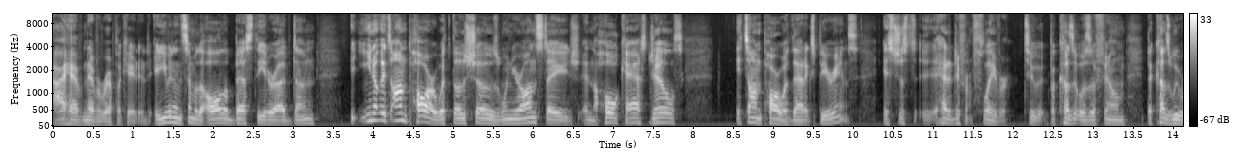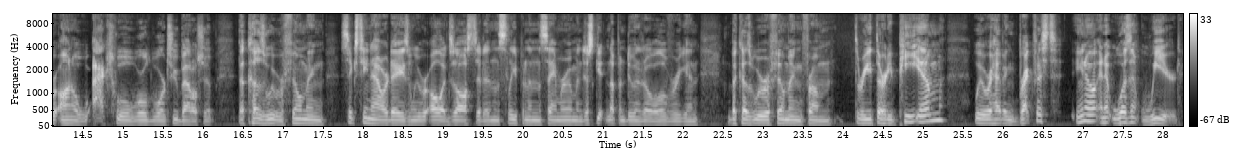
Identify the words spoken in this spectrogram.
I have never replicated. Even in some of the all the best theater I've done, you know, it's on par with those shows when you're on stage and the whole cast gels. It's on par with that experience. It's just it had a different flavor to it because it was a film, because we were on a actual World War II battleship, because we were filming 16 hour days and we were all exhausted and sleeping in the same room and just getting up and doing it all over again, because we were filming from 3:30 p.m. We were having breakfast, you know, and it wasn't weird.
